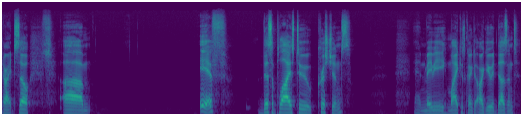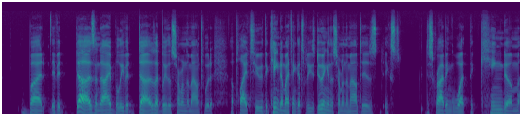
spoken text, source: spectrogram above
All right, so um, if this applies to Christians, and maybe Mike is going to argue it doesn't, but if it does, and I believe it does, I believe the Sermon on the Mount would apply to the kingdom. I think that's what he's doing in the Sermon on the Mount is ex- describing what the kingdom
